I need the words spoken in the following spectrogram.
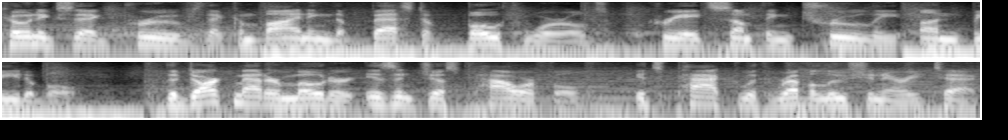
Koenigsegg proves that combining the best of both worlds creates something truly unbeatable. The dark matter motor isn't just powerful, it's packed with revolutionary tech.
